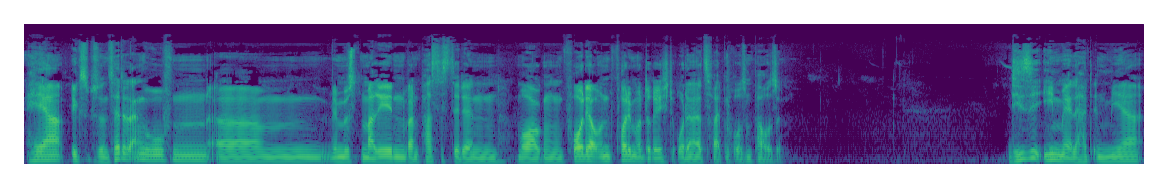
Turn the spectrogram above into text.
Herr XYZ hat angerufen, ähm, wir müssten mal reden, wann passt es dir denn morgen vor, der, vor dem Unterricht oder in der zweiten großen Pause. Diese E-Mail hat in mir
